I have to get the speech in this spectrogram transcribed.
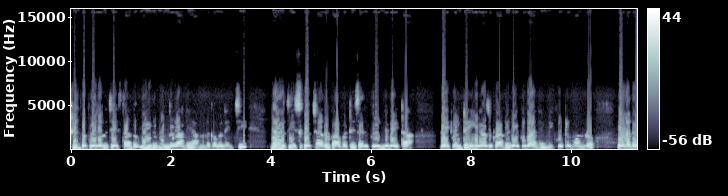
శుద్ధ పూజలు చేస్తారు. ముందు ముందుగానే ఆమెను గమనించి నన్ను తీసుకొచ్చాడు కాబట్టి సరిపోయింది బేటా లేకుంటే ఈ రోజు కానీ రేపు కానీ మీ కుటుంబంలో ఎవరో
